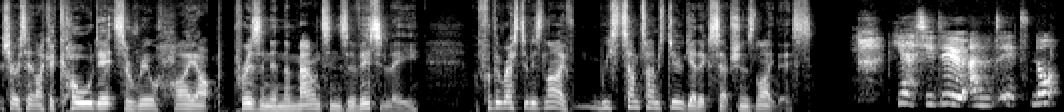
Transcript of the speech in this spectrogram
shall we say, like a Colditz, a real high up prison in the mountains of Italy for the rest of his life. We sometimes do get exceptions like this. Yes, you do. And it's not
